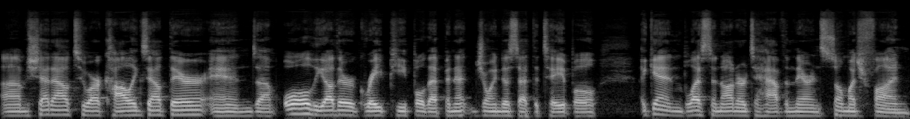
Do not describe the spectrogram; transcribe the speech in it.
um, shout out to our colleagues out there and um, all the other great people that been at, joined us at the table. Again, blessed and honored to have them there and so much fun.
